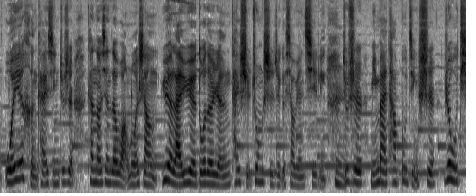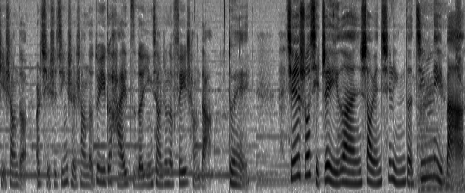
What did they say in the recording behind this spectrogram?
嗯，我也很开心，就是看到现在网络上越来越多的人开始重视这个校园欺凌，就是明白它不仅是肉体上的，而且是精神上的，对一个孩子的影响真的非常大。对，其实说起这一段校园欺凌的经历吧，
